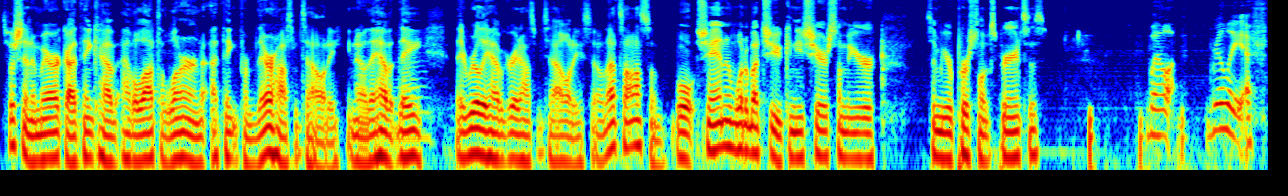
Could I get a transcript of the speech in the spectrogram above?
especially in America, I think have, have a lot to learn, I think, from their hospitality. You know, they have, they, they really have a great hospitality. So that's awesome. Well, Shannon, what about you? Can you share some of your, some of your personal experiences? Well, really, a f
